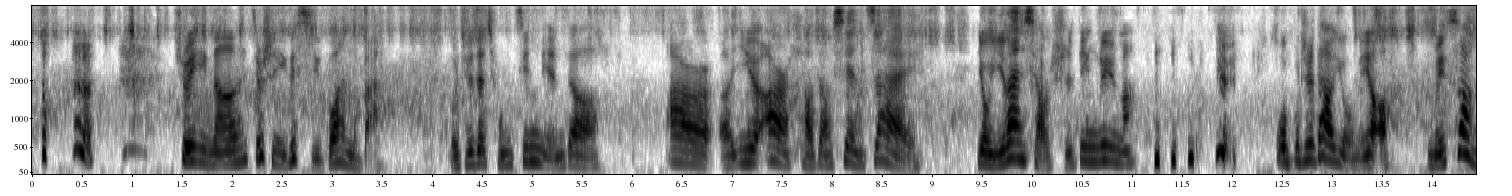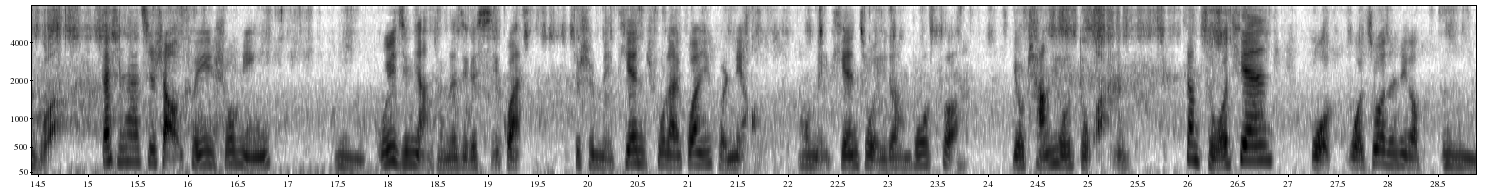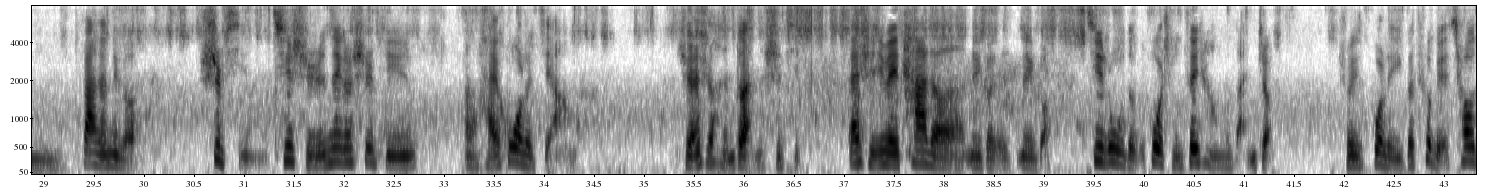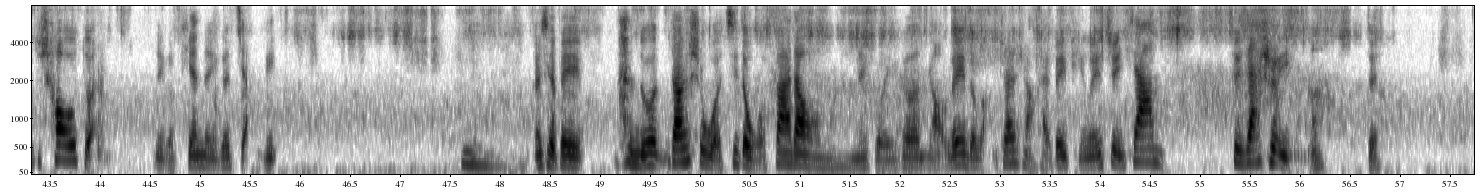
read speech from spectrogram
所以呢，就是一个习惯了吧。我觉得从今年的二呃一月二号到现在，有一万小时定律吗？我不知道有没有，我没算过，但是它至少可以说明。嗯，我已经养成了这个习惯，就是每天出来观一会儿鸟，然后每天做一段播客，有长有短。像昨天我我做的那个嗯发的那个视频，其实那个视频嗯还获了奖，虽然是很短的视频，但是因为它的那个那个记录的过程非常的完整，所以获了一个特别超超短那个片的一个奖励。嗯，而且被很多，当时我记得我发到那个一个鸟类的网站上，还被评为最佳呢，最佳摄影呢。对，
